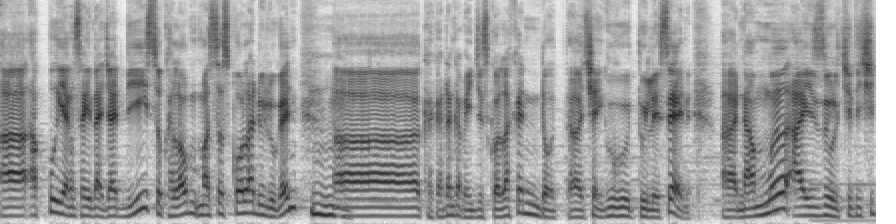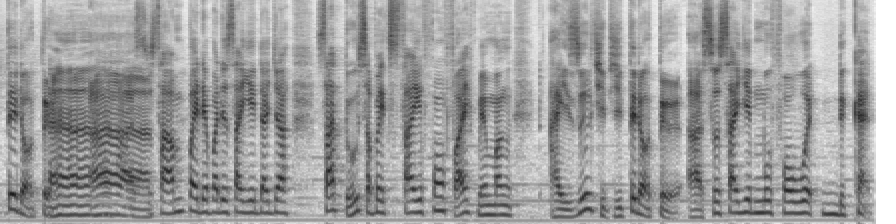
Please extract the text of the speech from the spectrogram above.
uh, apa yang saya nak jadi so kalau masa sekolah dulu kan mm-hmm. uh, kadang-kadang kat meja sekolah kan dok, uh, cikgu tulis kan uh, nama Aizul cita-cita doktor uh. Uh, so sampai daripada saya darjah 1 sampai saya form 5 memang Aizul cita-cita doktor. Uh, so saya move forward dekat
